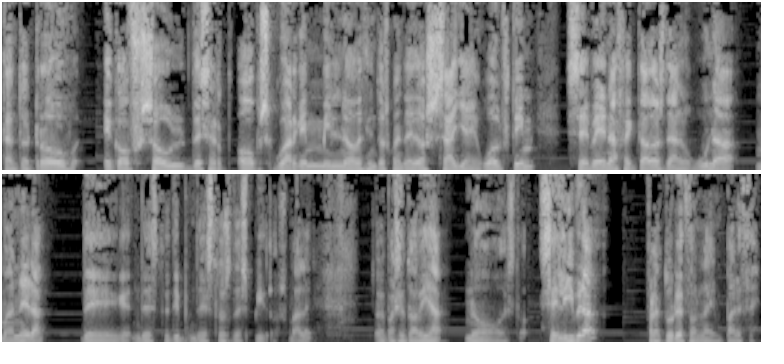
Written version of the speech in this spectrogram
tanto Trove, Echo of Soul, Desert Ops, Wargame 1942, Saya y Wolf Team se ven afectados de alguna manera de, de este tipo, de estos despidos, ¿vale? Lo que pasa es que todavía no esto. Se libra Fractured Online, parece.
